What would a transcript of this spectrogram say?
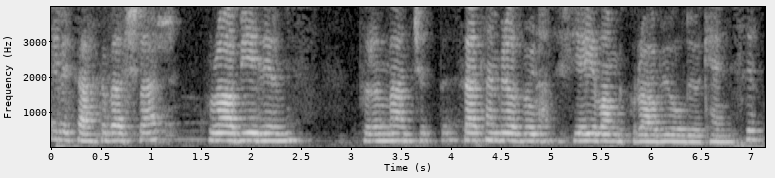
Evet arkadaşlar kurabiyelerimiz fırından çıktı. Zaten biraz böyle hafif yayılan bir kurabiye oluyor kendisi.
